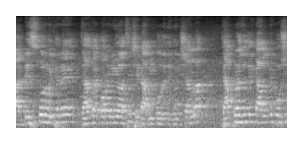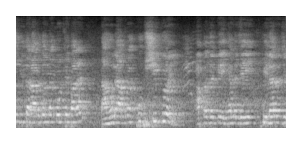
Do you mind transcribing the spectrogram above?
আর ডেস্কোর ওইখানে যা যা করণীয় আছে সেটা আমি করে দেবো ইনশাল্লাহ যে আপনারা যদি কালকে পরশু ভিতর আবেদনটা করতে পারেন, তাহলে আমরা খুব শীঘ্রই আপনাদেরকে এখানে যেই পিলারের যে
